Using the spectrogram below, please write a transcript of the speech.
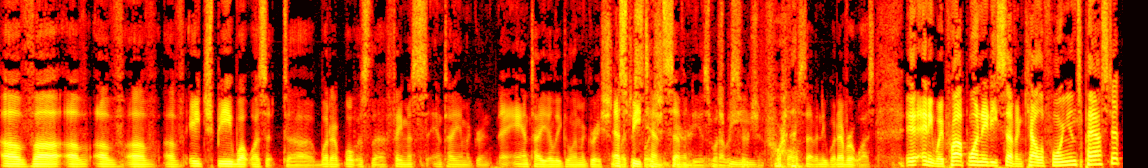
of uh, of of of of HB. What was it? Uh, what what was the famous anti-immigrant, anti-illegal immigration? SB 1070 is what HB I was searching for. 1270, whatever it was. Anyway, Prop 187. Californians passed it.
